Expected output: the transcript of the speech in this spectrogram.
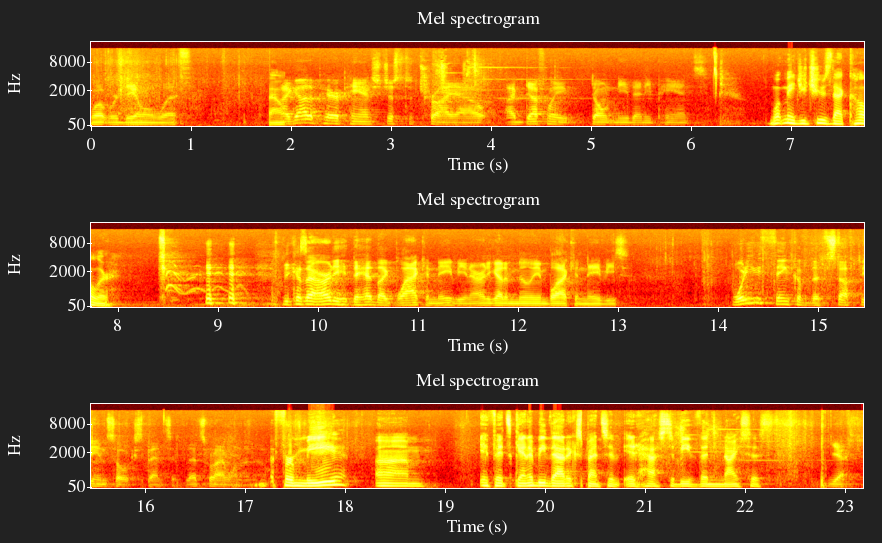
what we're dealing with. Wow. I got a pair of pants just to try out. I definitely don't need any pants. What made you choose that color? Because I already they had like black and navy, and I already got a million black and navies. What do you think of the stuff being so expensive? That's what I want to know. For me, um, if it's gonna be that expensive, it has to be the nicest Yes.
